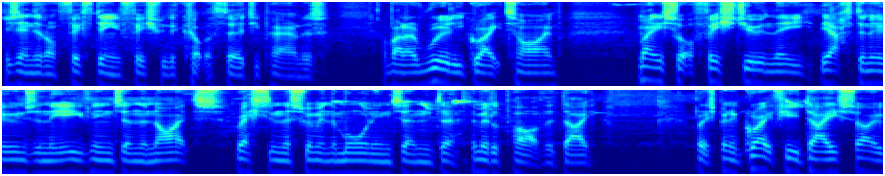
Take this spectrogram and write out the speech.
has ended on 15 fish with a couple of 30 pounders. I've had a really great time. Mainly sort of fish during the, the afternoons and the evenings and the nights, resting in the swim in the mornings and uh, the middle part of the day. But it's been a great few days, so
